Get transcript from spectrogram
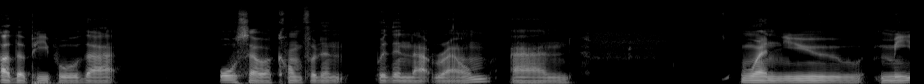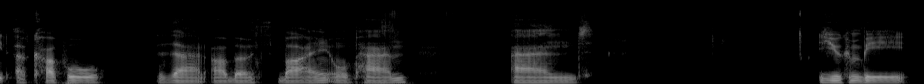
other people that also are confident within that realm and when you meet a couple that are both bi or pan and you can be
